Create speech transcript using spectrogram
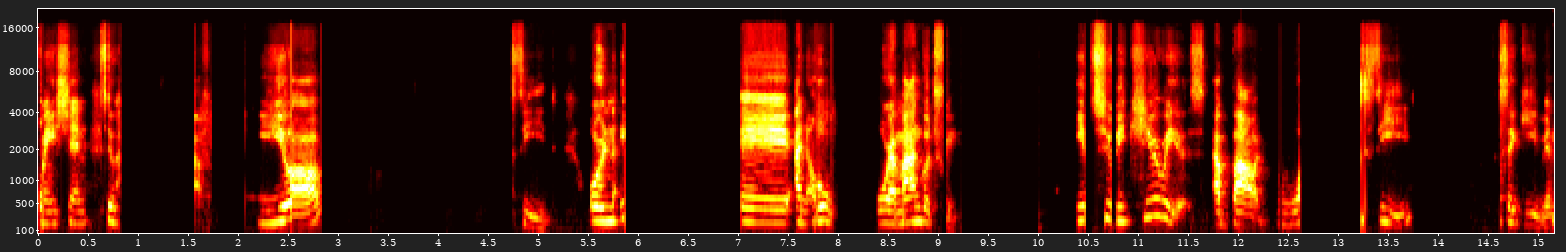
information to have your seed or a, eh, an oak or a mango tree. Is to be curious about what seed is a given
